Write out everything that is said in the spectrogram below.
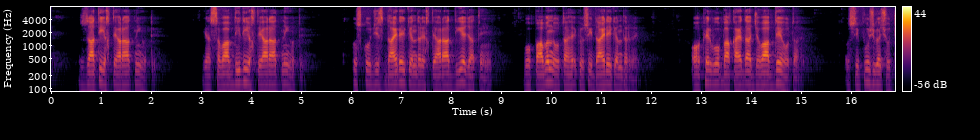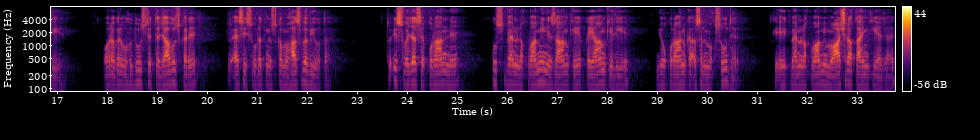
ذاتی اختیارات نہیں ہوتے یا ثوابدیدی اختیارات نہیں ہوتے۔ اس کو جس دائرے کے اندر اختیارات دیے جاتے ہیں، وہ پابند ہوتا ہے کہ اسی دائرے کے اندر رہے۔ اور پھر وہ باقاعدہ جواب دہ ہوتا ہے، اس سے پوچھ گچھ ہوتی ہے۔ اور اگر وہ حدود سے تجاوز کرے تو ایسی صورت میں اس کا محاسبہ بھی ہوتا ہے۔ تو اس وجہ سے قرآن نے اس بین الاقوامی نظام کے قیام کے لیے، جو قرآن کا اصل مقصود ہے، کہ ایک بین الاقوامی معاشرہ قائم کیا جائے،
